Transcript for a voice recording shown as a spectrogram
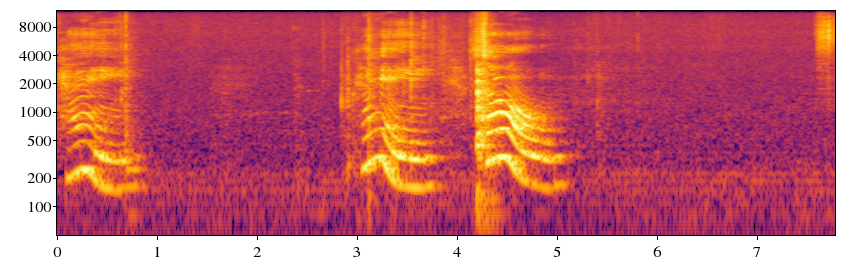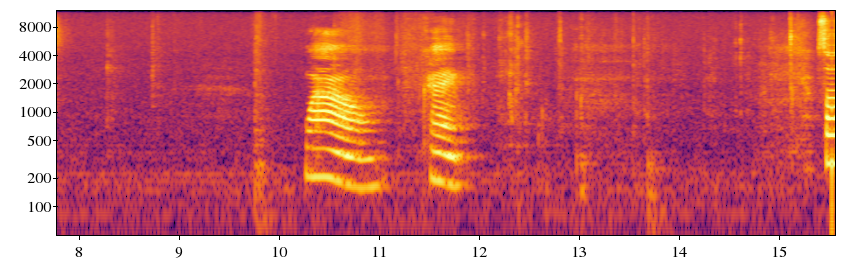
Okay. Okay. So, wow. Okay. So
